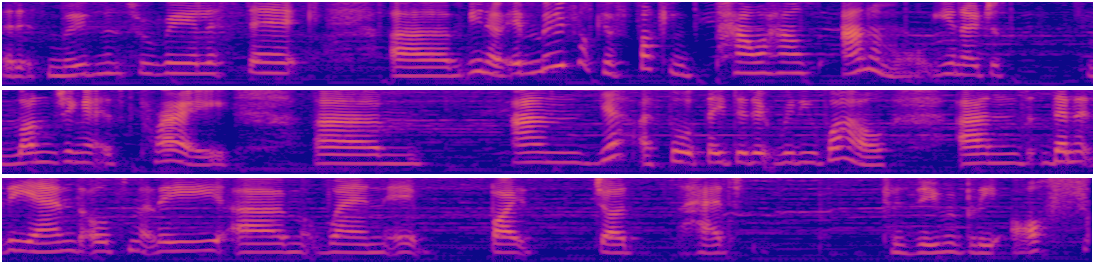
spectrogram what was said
that its movements were realistic. Um, you know, it moved like a fucking powerhouse animal, you know, just lunging at its prey. Um, and yeah, I thought they did it really well. And then at the end, ultimately, um, when it bites Judd's head, presumably off,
